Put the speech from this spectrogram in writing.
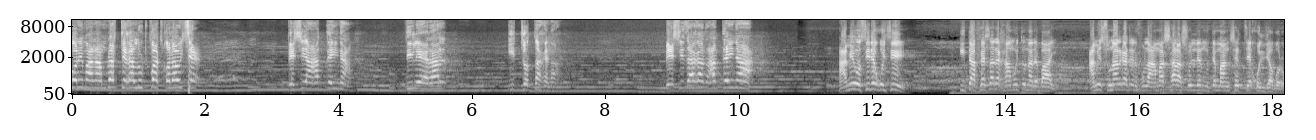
পরিমাণ আমরা টাকা লুটপাট করা হয়েছে বেশি হাত দেই না। দিলে এরার ইজ্জত থাকে না। বেশি জায়গা হাত দেই না। আমি ওসিরে কইছি, ইটা ফেসারে খাম হইতো না রে ভাই। আমি সোনার কাঠের ফুলা, আমার সারা শরীরের মধ্যে মাংসের চেয়ে কলজা বড়।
